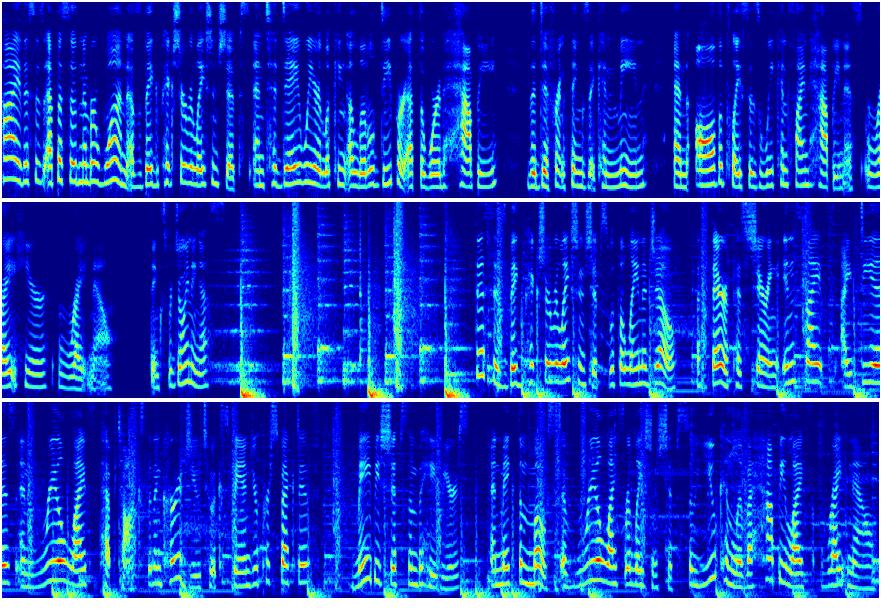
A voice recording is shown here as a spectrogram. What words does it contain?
Hi, this is episode number one of Big Picture Relationships, and today we are looking a little deeper at the word happy, the different things it can mean, and all the places we can find happiness right here, right now. Thanks for joining us. This is Big Picture Relationships with Elena Joe, a therapist sharing insights, ideas, and real life pep talks that encourage you to expand your perspective, maybe shift some behaviors, and make the most of real life relationships so you can live a happy life right now.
